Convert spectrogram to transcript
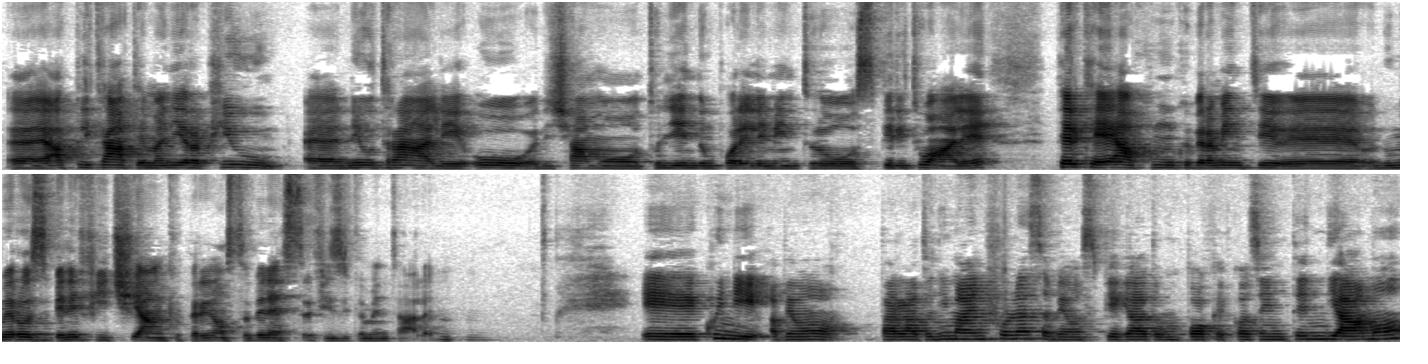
eh, applicata in maniera più eh, neutrale o, diciamo, togliendo un po' l'elemento spirituale, perché ha comunque veramente eh, numerosi benefici anche per il nostro benessere fisico e mentale. Mm-hmm. E quindi abbiamo parlato di mindfulness, abbiamo spiegato un po' che cosa intendiamo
